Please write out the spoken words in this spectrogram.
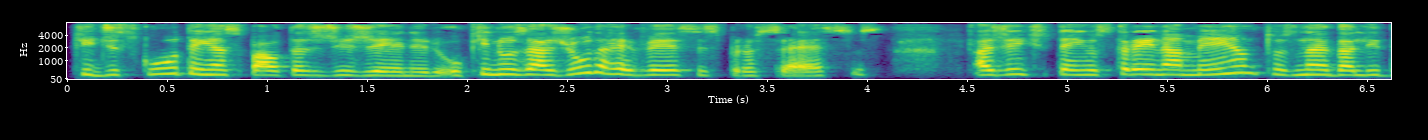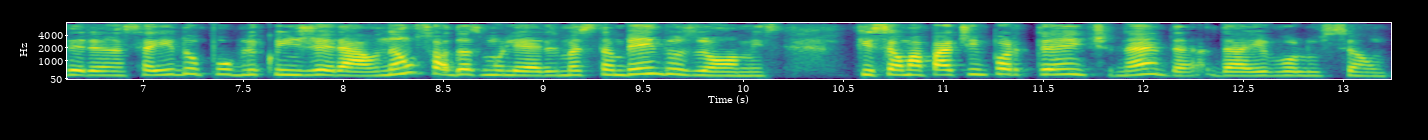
que discutem as pautas de gênero, o que nos ajuda a rever esses processos. A gente tem os treinamentos né, da liderança e do público em geral, não só das mulheres, mas também dos homens, que são uma parte importante né, da, da evolução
